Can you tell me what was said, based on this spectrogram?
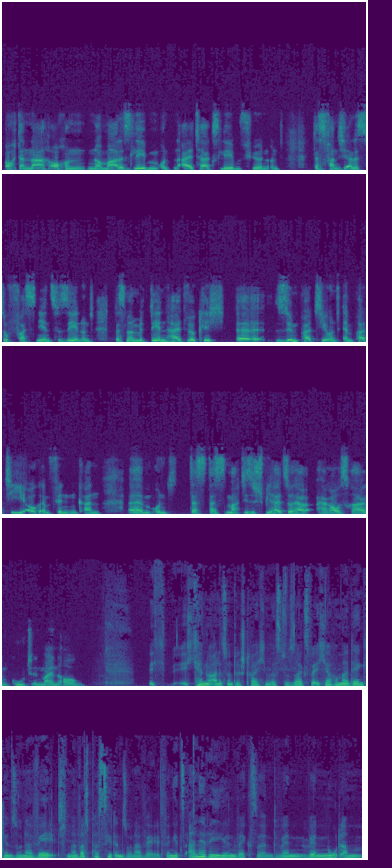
auch danach auch ein normales Leben und ein Alltagsleben führen. Und das fand ich alles so faszinierend zu sehen und dass man mit denen halt wirklich äh, Sympathie und Empathie auch empfinden kann. Ähm, und das, das macht dieses Spiel halt so her herausragend gut in meinen Augen ich, ich kann nur alles unterstreichen, was du sagst, weil ich auch immer denke, in so einer Welt, ne, was passiert in so einer Welt, wenn jetzt alle Regeln weg sind, wenn, wenn Not am,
